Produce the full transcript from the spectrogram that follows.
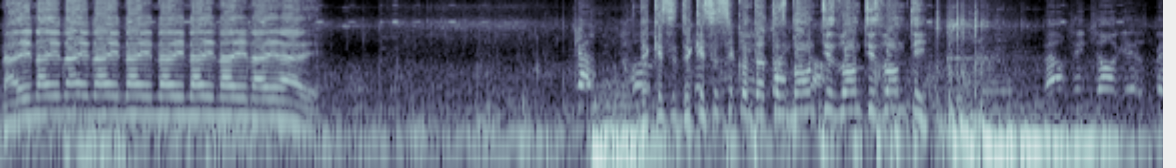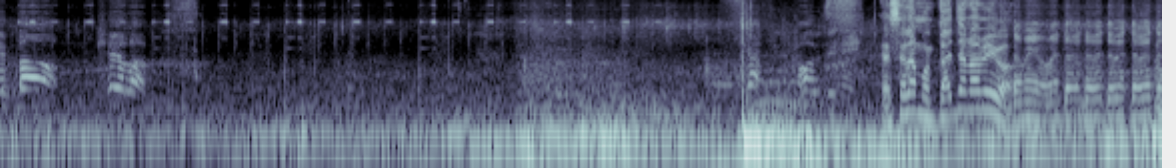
Nadie, nadie, nadie, nadie, nadie, nadie, nadie, nadie, nadie, nadie. ¿De qué, de qué es ese contrato? Es bounty, bounty, bounty. Target has been marked. Kill him. Esa es la montaña, ¿no, amigo? Vente, amigo, vente, vente, vente, vente, vente,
